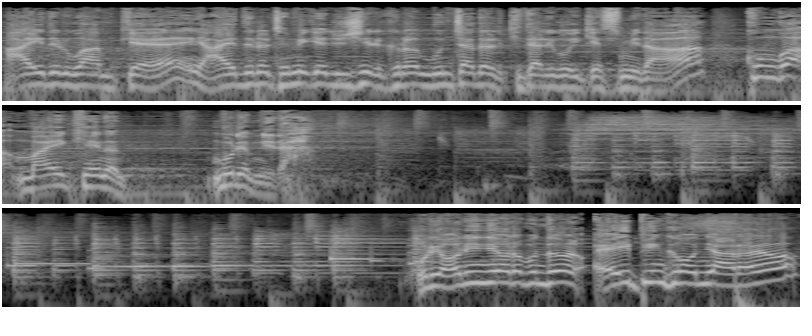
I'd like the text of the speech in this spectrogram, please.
아이들과 함께 아이들을 재밌게 해주실 그런 문자들 기다리고 있겠습니다. 콩과 마이케는 무료입니다. 우리 어린이 여러분들 에이핑크 언니 알아요?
